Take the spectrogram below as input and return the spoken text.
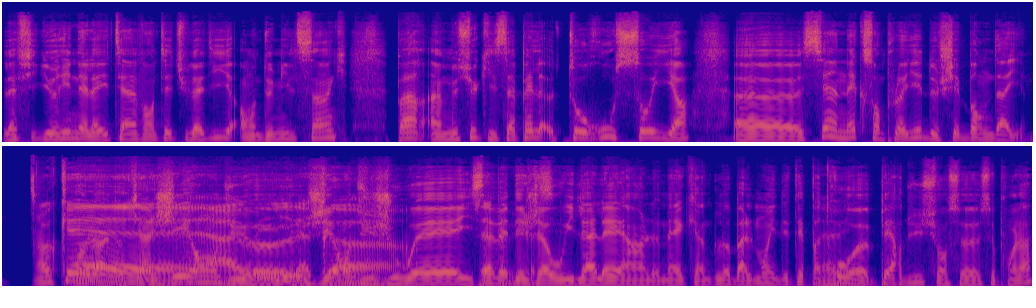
La figurine, elle a été inventée, tu l'as dit, en 2005 par un monsieur qui s'appelle Toru Soya. Euh, c'est un ex-employé de chez Bandai. Ok. Voilà, donc un géant ah du euh, géant du jouet. Il savait déjà où il allait, hein, le mec. Hein, globalement, il n'était pas ah trop euh, perdu sur ce, ce point-là.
